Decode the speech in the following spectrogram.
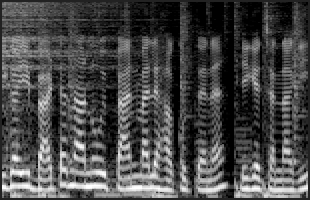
ಈಗ ಈ ಬ್ಯಾಟರ್ ನಾನು ಈ ಪ್ಯಾನ್ ಮೇಲೆ ಹಾಕುತ್ತೇನೆ. ಹೀಗೆ ಚೆನ್ನಾಗಿ.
